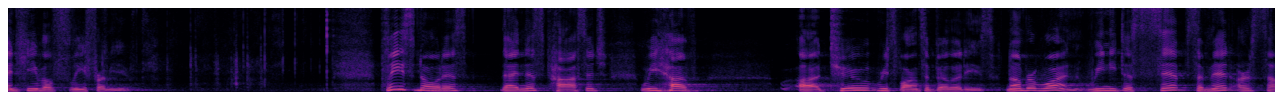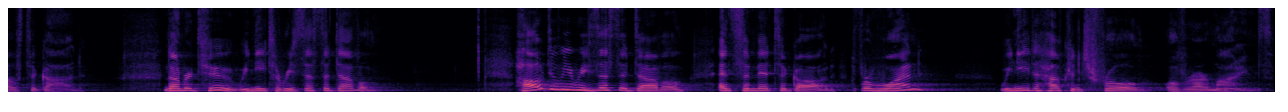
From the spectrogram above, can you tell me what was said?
and he will flee from you. Please notice that in this passage, we have uh, two responsibilities. Number one, we need to sit, submit ourselves to God. Number two, we need to resist the devil. How do we resist the devil and submit to God? For one, we need to have control over our minds.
